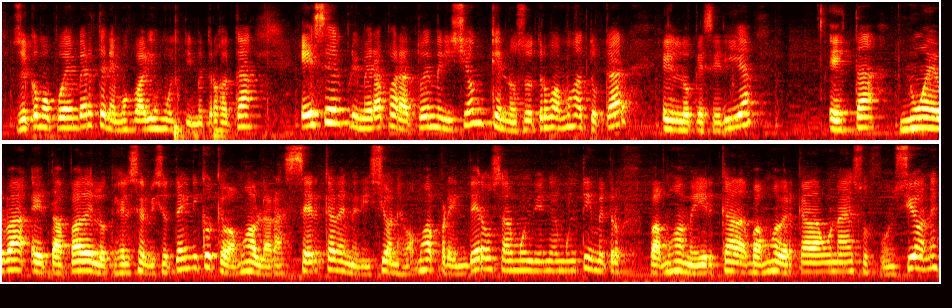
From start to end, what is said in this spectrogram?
Entonces como pueden ver tenemos varios multímetros acá. Ese es el primer aparato de medición que nosotros vamos a tocar en lo que sería esta nueva etapa de lo que es el servicio técnico que vamos a hablar acerca de mediciones. Vamos a aprender a usar muy bien el multímetro, vamos a medir cada, vamos a ver cada una de sus funciones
